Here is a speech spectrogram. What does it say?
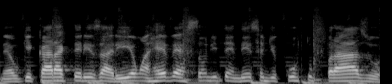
né, o que caracterizaria uma reversão de tendência de curto prazo,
